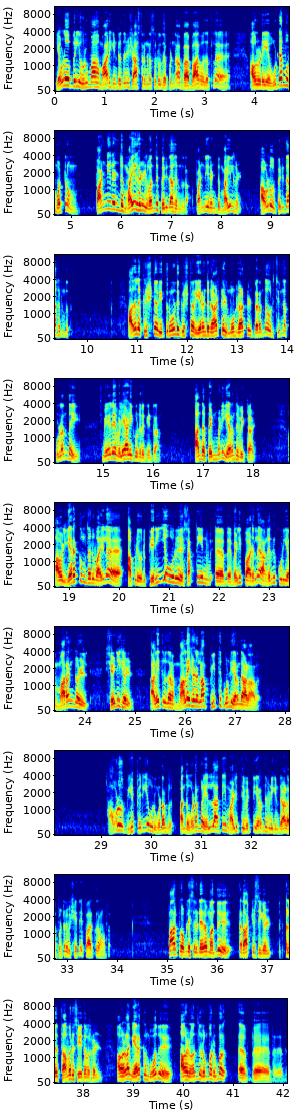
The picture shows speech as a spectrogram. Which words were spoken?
எவ்வளோ பெரிய உருவமாக மாறுகின்றதுன்னு சாஸ்திரம் என்ன சொல்கிறது அப்படின்னா பாகவதத்தில் அவளுடைய உடம்பு மற்றும் பன்னிரண்டு மைல்கள் வந்து பெரிதாக இருந்ததுதான் பன்னிரண்டு மைல்கள். அவ்வளவு பெரிதாக இருந்தது. அதில் கிருஷ்ணர் இத்தினோண்டு கிருஷ்ணர் இரண்டு நாட்கள் மூன்று நாட்கள் பிறந்த ஒரு சின்ன குழந்தை மேலே விளையாடி கொண்டிருக்கின்றான். அந்த பெண்மணி இறந்து விட்டாள். அவள் இறக்கும் தருவாயில அப்படி ஒரு பெரிய ஒரு சக்தியின் வெளிப்பாடில் வெளிப்பாடுல அங்க இருக்கக்கூடிய மரங்கள் செடிகள் அழைத்து விதான மலைகள் எல்லாம் பீத்து கொண்டு இறந்தாளாம் அவள் அவ்வளோ மிகப்பெரிய ஒரு உடம்பு. அந்த உடம்பை எல்லாத்தையும் அழித்து விட்டு இறந்து விடுகின்றாள் அப்படின்ற விஷயத்தை பார்க்கிறோம் அப்போ. பார்ப்போம். அப்படியே சில நேரம் வந்து ராட்சசிகள் அல்லது தவறு செய்தவர்கள் அவர்களெல்லாம் இறக்கும்போது அவர்கள் வந்து ரொம்ப ரொம்ப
